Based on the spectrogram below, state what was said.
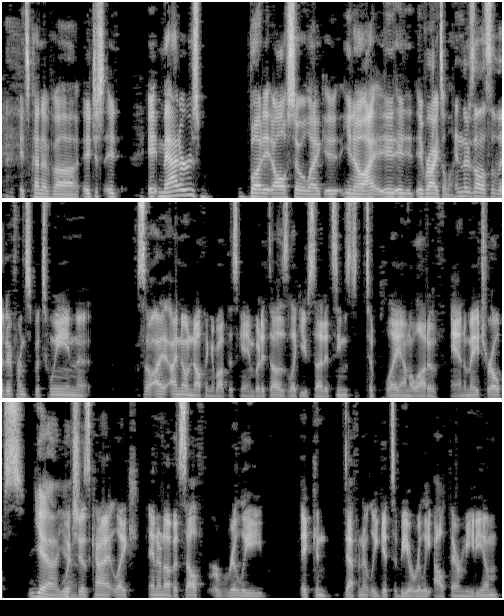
it's kind of uh, it just it it matters, but it also like it, you know I it, it, it rides a line. and there's also the difference between so I, I know nothing about this game, but it does, like you said, it seems to play on a lot of anime tropes, yeah, yeah, which is kind of like in and of itself a really it can definitely get to be a really out there medium.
